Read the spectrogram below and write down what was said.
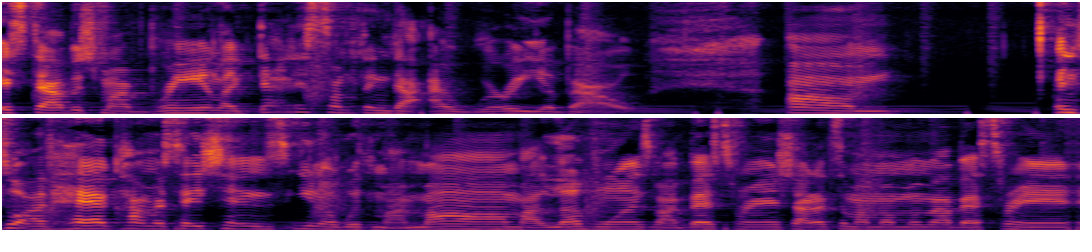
establish my brand. Like that is something that I worry about. Um and so I've had conversations, you know, with my mom, my loved ones, my best friend. Shout out to my mom and my best friend.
